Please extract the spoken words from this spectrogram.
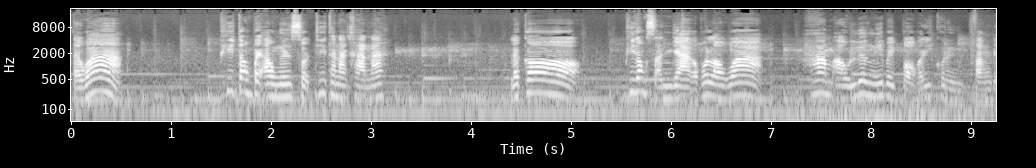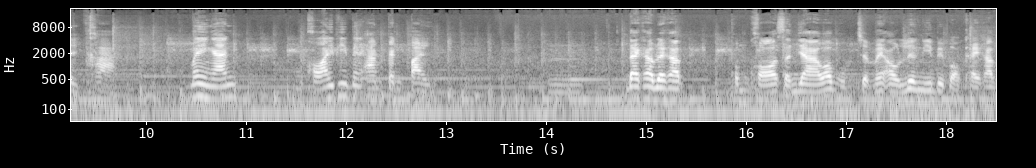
แต่ว่าพี่ต้องไปเอาเงินสดที่ธนาคารนะ แล้วก็พี่ต้องสัญญากับพวกเราว่า ห้ามเอาเรื่องนี้ไปบอกกับที่คนอื่นฟังเด็ดขาด ไม่อย่างนั้นผมขอให้พี่เป็นอันเป็นไปอืม ได้ครับได้ครับ ผมขอสัญญาว่าผมจะไม่เอาเรื่องนี้ไปบอกใครครับ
